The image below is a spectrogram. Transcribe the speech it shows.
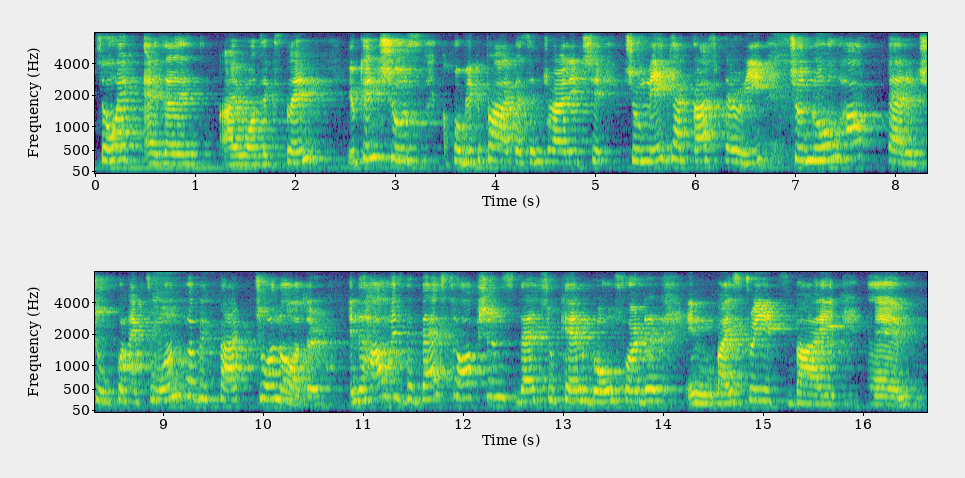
So as I was explaining, you can choose a public park, a centrality, to make a theory to know how better to connect one public park to another, and how is the best options that you can go further in by streets, by um,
